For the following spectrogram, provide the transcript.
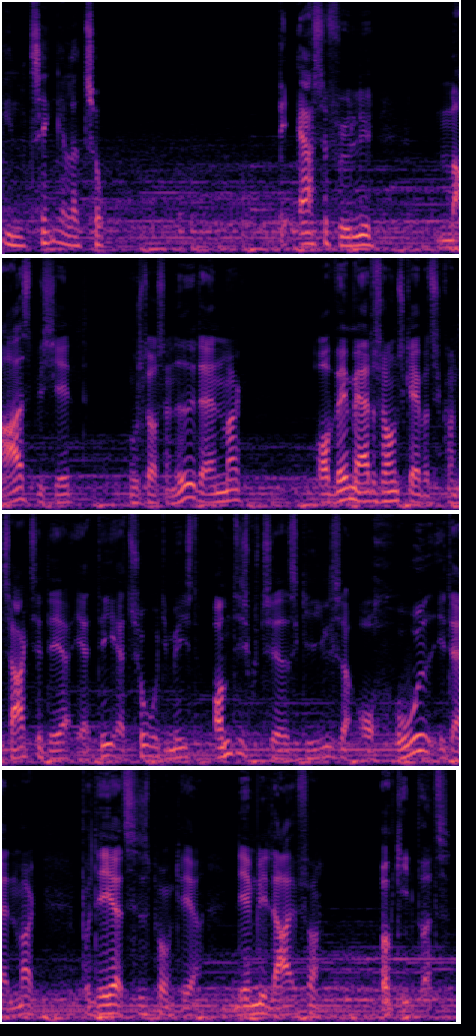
en ting eller to. Det er selvfølgelig meget specielt. Hun slår sig ned i Danmark, og hvem er det så, hun skaber til kontakt til der? Ja, det er to af de mest omdiskuterede skikkelser overhovedet i Danmark på det her tidspunkt her, nemlig Leifer og Gilbert.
